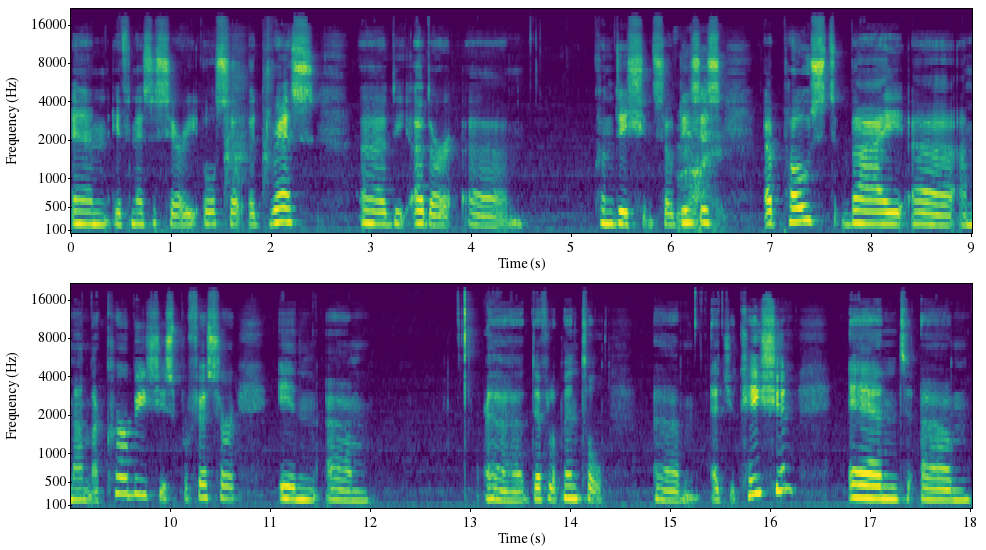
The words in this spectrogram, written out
and, if necessary, also address uh, the other um, conditions. So, this is Right. a post by uh, Amanda Kirby. She's professor in um, uh, developmental um, education, and um,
